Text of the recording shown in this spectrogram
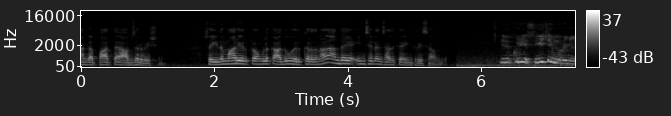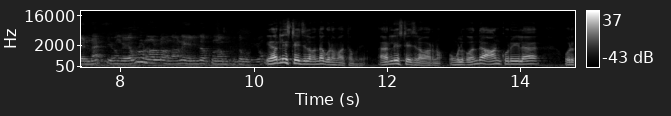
நாங்கள் பார்த்த அப்சர்வேஷன் ஸோ இது மாதிரி இருக்கிறவங்களுக்கு அதுவும் இருக்கிறதுனால அந்த இன்சிடென்ட்ஸ் அதுக்கு இன்க்ரீஸ் ஆகுது. இதுக்குரிய சிகிச்சை முறைகள் என்ன? இவங்க எவ்வளோ நாளில் வந்தாங்கன்னா எளிதாக குணப்படுத்த முடியும்? ஏர்லி ஸ்டேஜில் வந்தால் குணமாற்ற முடியும். ஏர்லி ஸ்டேஜில் வரணும். உங்களுக்கு வந்து ஆண் குறியில் ஒரு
